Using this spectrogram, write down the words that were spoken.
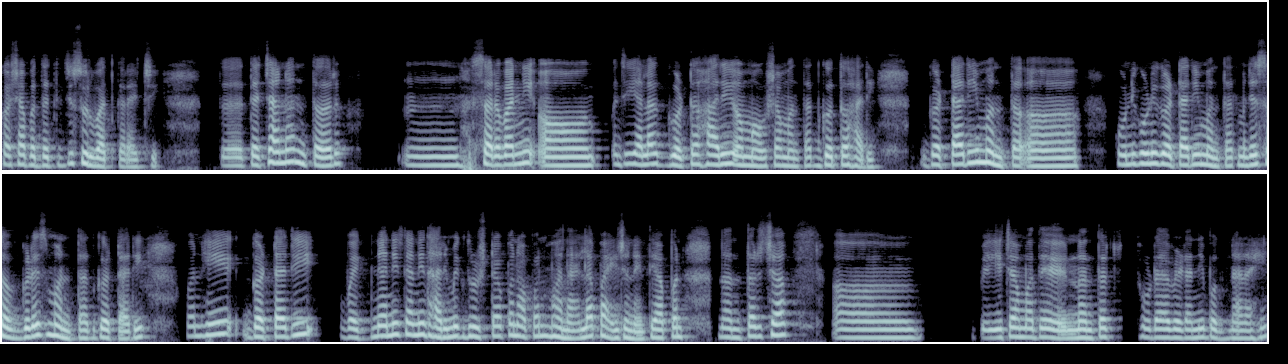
कशा पद्धतीची सुरुवात करायची? तर त्याच्यानंतर सर्वांनी म्हणजे याला गटहारी मावशा म्हणतात. गतहारी गटारी म्हणतं कोणी कोणी गटारी म्हणतात. म्हणजे सगळेच म्हणतात गटारी. पण हे गटारी वैज्ञानिक आणि धार्मिकदृष्ट्या पण आपण म्हणायला पाहिजे नाही. ते आपण नंतरच्या याच्यामध्ये नंतर थोड्या वेळाने बघणार आहे.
